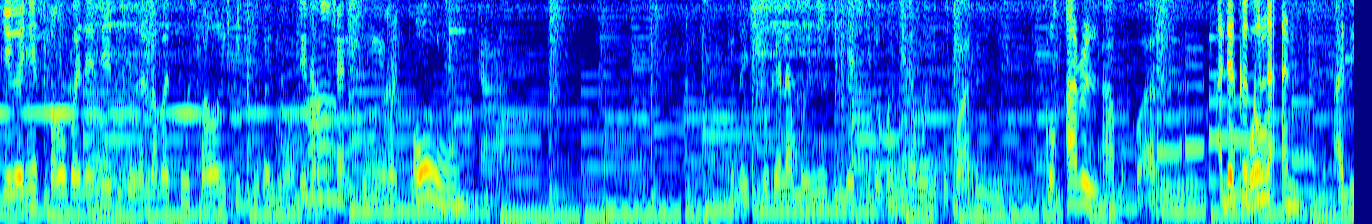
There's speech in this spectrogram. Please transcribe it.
kiranya separuh badan dia duduk dalam batu, separuh lagi duduk kat luar. Dia dah Ah. bercantum dengan batu. Oh. Ha. Kalau ikutkan nama ni, kita biasa kita panggil nama ni pokok ara. Kok ara. Ha, pokok ara. Ada Sebuah- kegunaan. Ada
